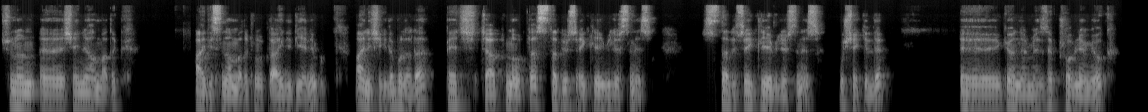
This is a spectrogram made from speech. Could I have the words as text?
şunun e, şeyini almadık. ID'sini almadık. Nokta ID diyelim. Aynı şekilde burada da patch job nokta status ekleyebilirsiniz. Status ekleyebilirsiniz. Bu şekilde e, göndermenizde problem yok.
